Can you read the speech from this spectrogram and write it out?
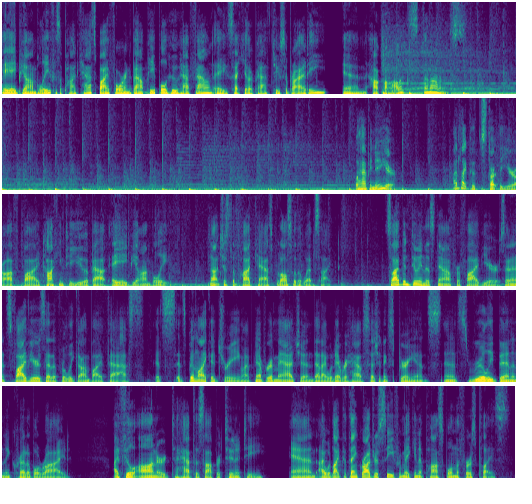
AA Beyond Belief is a podcast by, for, and about people who have found a secular path to sobriety in Alcoholics Anonymous. Well, Happy New Year. I'd like to start the year off by talking to you about AA Beyond Belief, not just the podcast, but also the website. So I've been doing this now for five years, and it's five years that have really gone by fast. It's it's been like a dream. I've never imagined that I would ever have such an experience, and it's really been an incredible ride. I feel honored to have this opportunity, and I would like to thank Roger C for making it possible in the first place.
